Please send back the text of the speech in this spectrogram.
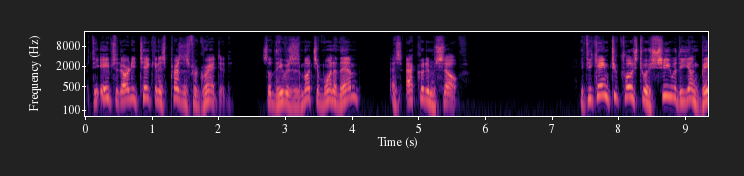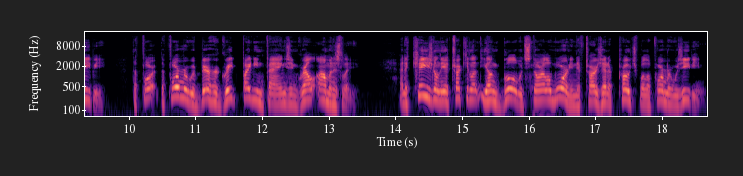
but the apes had already taken his presence for granted, so that he was as much of one of them as Akut himself. If he came too close to a she with a young baby, the, for- the former would bare her great fighting fangs and growl ominously, and occasionally a truculent young bull would snarl a warning if Tarzan approached while the former was eating.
